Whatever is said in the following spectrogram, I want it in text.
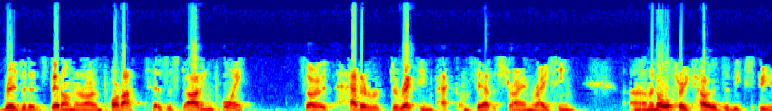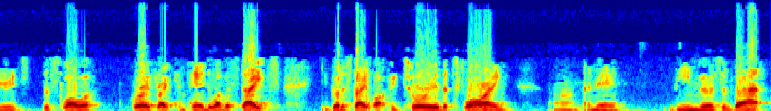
residents bet on their own product as a starting point, so it had a direct impact on South Australian racing, um, and all three codes have experienced the slower growth rate compared to other states. You've got a state like Victoria that's flying, um, and they're the inverse of that.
